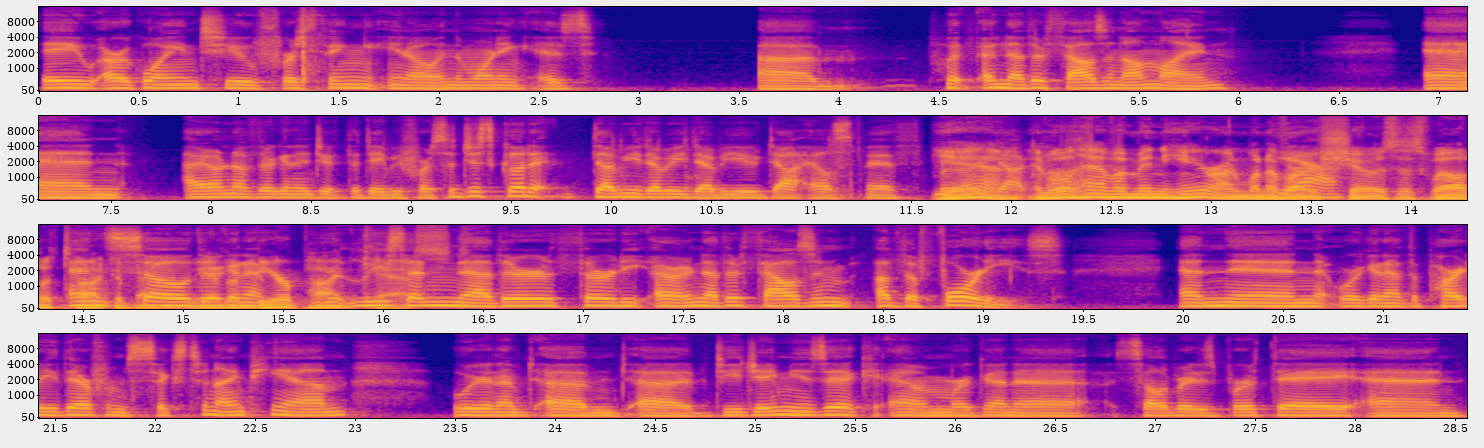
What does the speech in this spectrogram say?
they are going to first thing you know in the morning is um, put another thousand online, and I don't know if they're going to do it the day before. So just go to www.alesmithbrewery.com. Yeah. And we'll have them in here on one of our shows as well to talk and about so it. We they're going to release another 30 or another thousand of the 40s and then we're going to have the party there from 6 to 9 p.m we're going to have um, uh, dj music and we're going to celebrate his birthday and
